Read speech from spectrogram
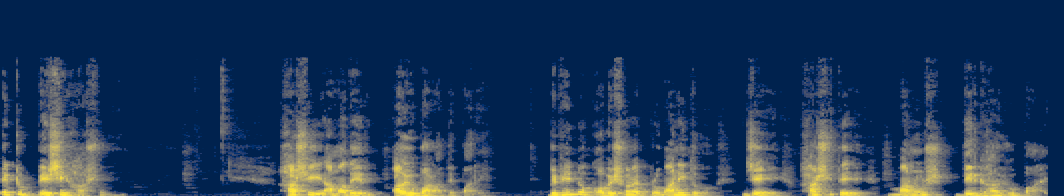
একটু বেশি হাসুন। হাসি আমাদের আয়ু বাড়াতে পারে। বিভিন্ন গবেষণায় প্রমাণিত যে হাসিতে মানুষ দীর্ঘায়ু পায়।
